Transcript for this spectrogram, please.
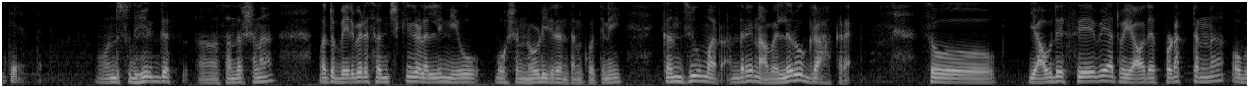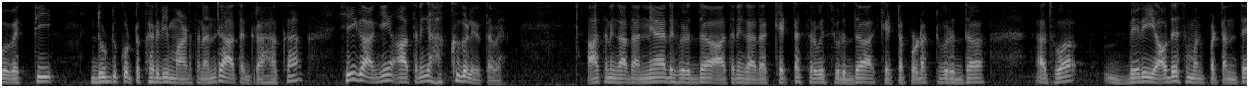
ಇದಿರುತ್ತೆ. ಒಂದು ಸುದೀರ್ಘ ಸಂದರ್ಶನ ಮತ್ತು ಬೇರೆ ಬೇರೆ ಸಂಚಿಕೆಗಳಲ್ಲಿ ನೀವು ಬಹುಶಃ ನೋಡಿದಿರಿ ಅಂತ ಅನ್ಕೋತೀನಿ. ಕನ್ಸ್ಯೂಮರ್ ಅಂದರೆ ನಾವೆಲ್ಲರೂ ಗ್ರಾಹಕರೇ. ಸೊ ಯಾವುದೇ ಸೇವೆ ಅಥವಾ ಯಾವುದೇ ಪ್ರಾಡಕ್ಟನ್ನು ಒಬ್ಬ ವ್ಯಕ್ತಿ ದುಡ್ಡು ಕೊಟ್ಟು ಖರೀದಿ ಮಾಡ್ತಾನೆ ಅಂದರೆ ಆತ ಗ್ರಾಹಕ. ಹೀಗಾಗಿ ಆತನಿಗೆ ಹಕ್ಕುಗಳಿರ್ತವೆ. ಆತನಿಗಾದ ಅನ್ಯಾಯದ ವಿರುದ್ಧ, ಆತನಿಗಾದ ಕೆಟ್ಟ ಸರ್ವಿಸ್ ವಿರುದ್ಧ, ಕೆಟ್ಟ ಪ್ರಾಡಕ್ಟ್ ವಿರುದ್ಧ ಅಥವಾ ಬೇರೆ ಯಾವುದೇ ಸಂಬಂಧಪಟ್ಟಂತೆ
